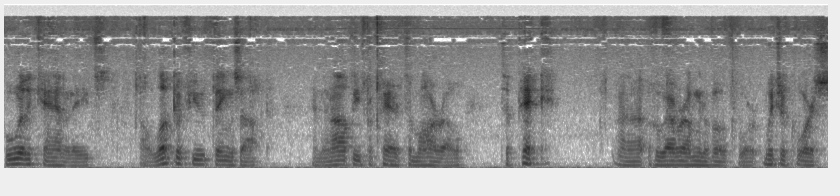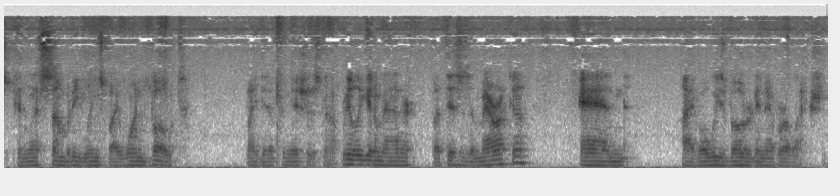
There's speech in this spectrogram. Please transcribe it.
who are the candidates. I'll look a few things up, and then I'll be prepared tomorrow to pick uh, whoever I'm going to vote for, which, of course, unless somebody wins by one vote, by definition, is not really going to matter. But this is America, and I've always voted in every election.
